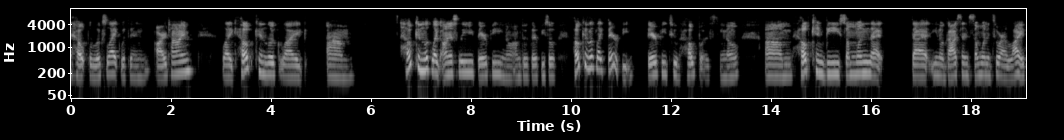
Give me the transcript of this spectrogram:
help looks like within our time. Like help can look like um help can look like honestly therapy, you know, I'm doing therapy. So help can look like therapy. Therapy to help us, you know. Um help can be someone that that you know God sends someone into our life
